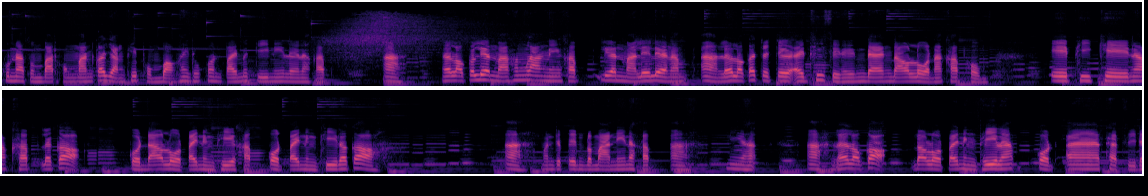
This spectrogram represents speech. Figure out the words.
คุณสมบัติของมันก็อย่างที่ผมบอกให้ทุกคนไปเมื่อกี้นี้เลยนะครับ อะ แล้วเราก็เลื่อนมาข้างล่างนี้ครับ เลื่อนมาเรื่อยๆนะอะแล้วเราก็จะเจอไอที่สีแดงดาวน์โหลดนะครับผม APK นะครับ แล้วก็กดดาวน์โหลดไปหนึ่งทีครับ กดไปหนึ่งทีแล้วก็ อะ มันจะเป็นประมาณนี้นะครับ อะ นี่ฮะ อะ แล้วเราก็ดาวน์โหลดไปหนึ่งทีแล้ว กดอ่าแท็บสีแ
